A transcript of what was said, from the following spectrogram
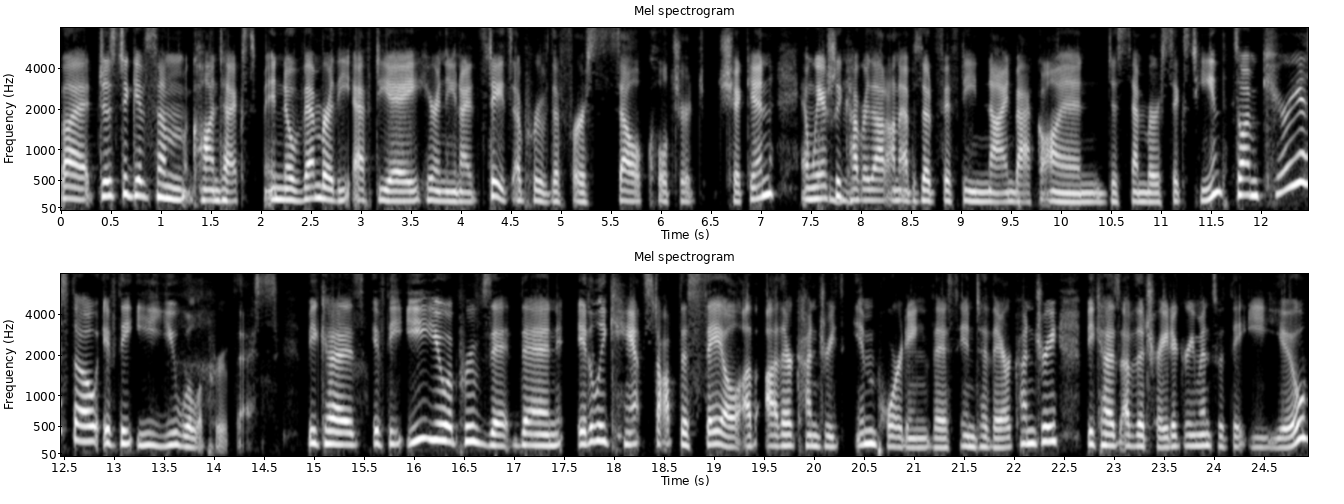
But just to give some context, in November, the FDA here in the United States approved the first cell cultured chicken. And we actually Mhm. covered that on episode 59 back on December 16th. So I'm curious though if the EU will approve this. Because if the EU approves it, then Italy can't stop the sale of other countries importing this into their country because of the trade agreements with the EU.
